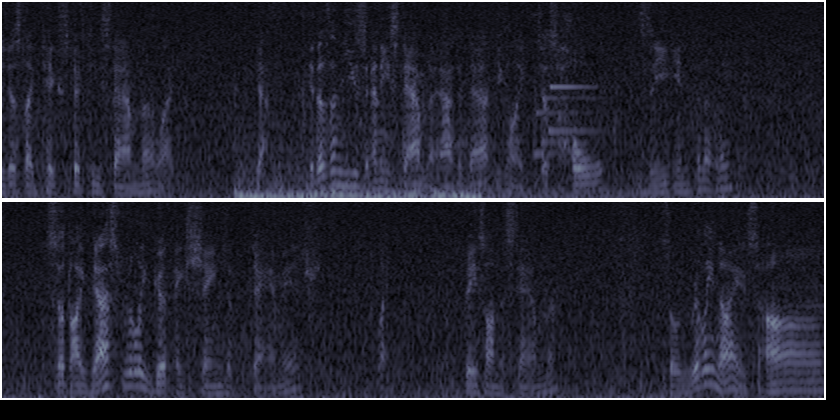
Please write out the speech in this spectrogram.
It just like takes 50 stamina, like, yeah. It doesn't use any stamina after that, you can like just hold Z infinitely. So like that's really good exchange of damage, like based on the stamina. So really nice. Um,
